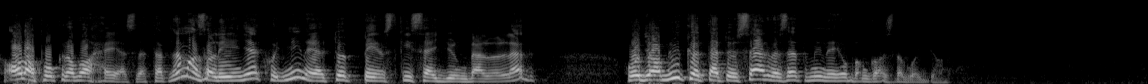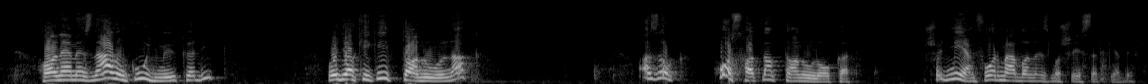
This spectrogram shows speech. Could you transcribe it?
alapokra van helyezve. Tehát nem az a lényeg hogy minél több pénzt kiszedjünk belőled hogy a működtető szervezet minél jobban gazdagodjon. Hanem ez nálunk úgy működik hogy akik itt tanulnak azok hozhatnak tanulókat. És hogy milyen formában ez most részletkérdés.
